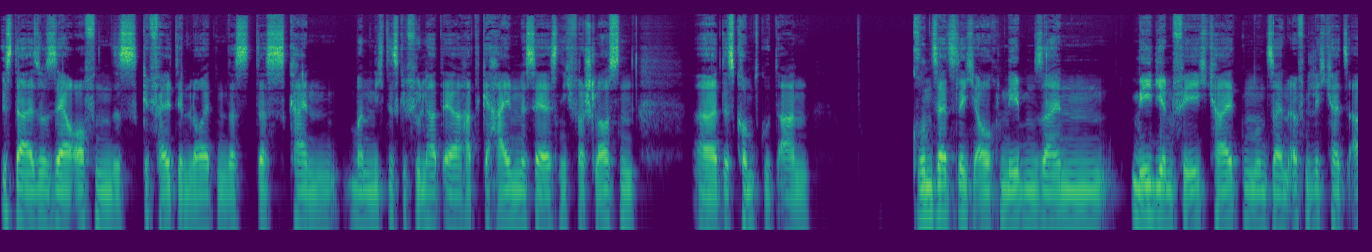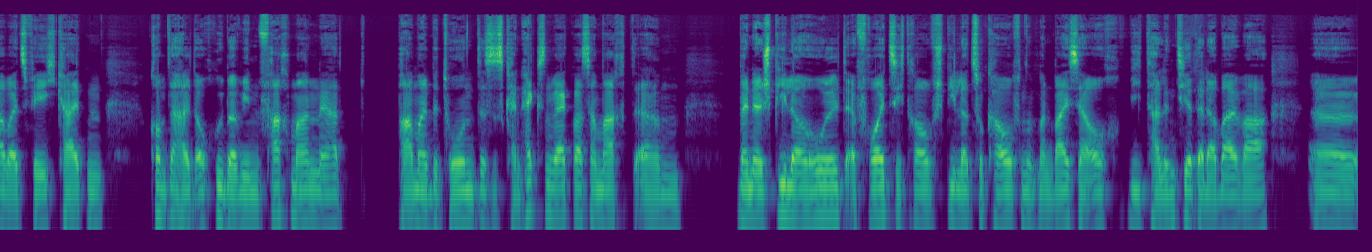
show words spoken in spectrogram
ist da also sehr offen. Das gefällt den Leuten, dass, dass kein, man nicht das Gefühl hat, er hat Geheimnisse, er ist nicht verschlossen. Äh, das kommt gut an. Grundsätzlich auch neben seinen Medienfähigkeiten und seinen Öffentlichkeitsarbeitsfähigkeiten kommt er halt auch rüber wie ein Fachmann. Er hat paar Mal betont, das ist kein Hexenwerk, was er macht. Ähm, wenn er Spieler holt, er freut sich drauf, Spieler zu kaufen und man weiß ja auch, wie talentiert er dabei war, äh,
